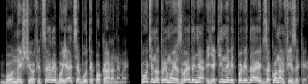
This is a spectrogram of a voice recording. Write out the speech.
бо нижчі офіцери бояться бути покараними. Путін отримує зведення, які не відповідають законам фізики,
